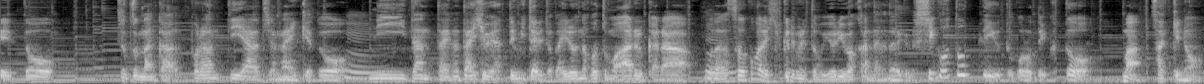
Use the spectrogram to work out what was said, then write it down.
えっ、と、ちょっとなんかボランティアじゃないけど、うん。団体の代表やってみたりとかいろんなこともあるから、もうだからそこまでひっくるめるとより分かんなくなるけど仕事っていうところでいくとまあさっきの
